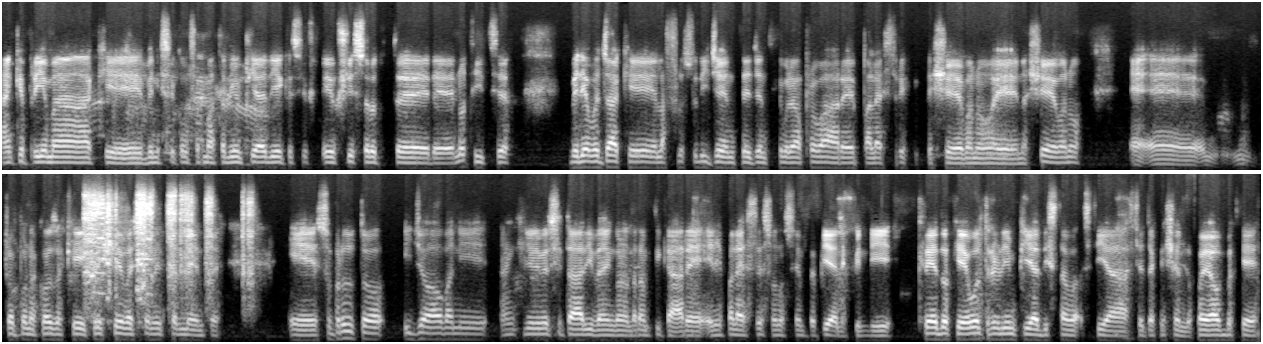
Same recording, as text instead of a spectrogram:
anche prima che venisse confermata le Olimpiadi e che si, e uscissero tutte le notizie, vedevo già che l'afflusso di gente, gente che voleva provare, palestre che crescevano e nascevano, è proprio una cosa che cresceva esponenzialmente e soprattutto i giovani, anche gli universitari, vengono ad arrampicare e le palestre sono sempre piene, quindi credo che oltre le Olimpiadi stia, stia, stia già crescendo. Poi è ovvio che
